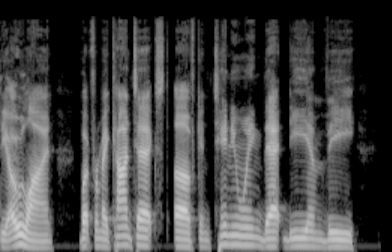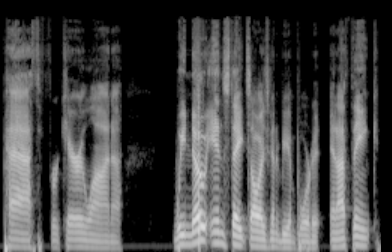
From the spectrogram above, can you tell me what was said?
the O line but from a context of continuing that DMV path for Carolina, we know in state's always going to be important. And I think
